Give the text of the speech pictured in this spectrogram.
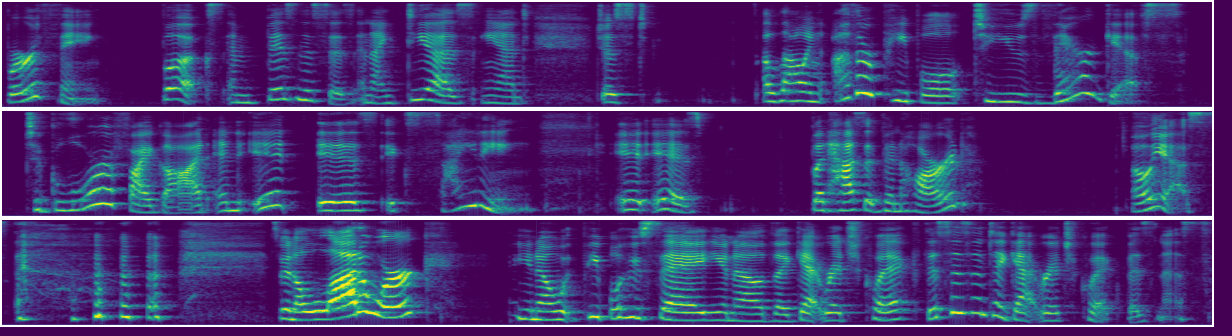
birthing books and businesses and ideas and just allowing other people to use their gifts to glorify God, and it is exciting. It is. But has it been hard? Oh, yes. it's been a lot of work. You know, with people who say, you know, the get rich quick, this isn't a get rich quick business.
